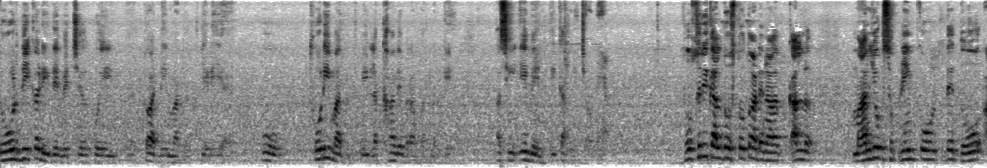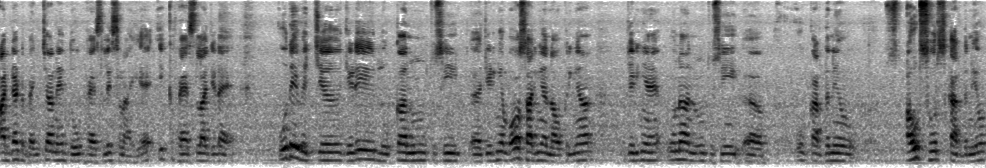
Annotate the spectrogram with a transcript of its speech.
ਲੋੜ ਦੀ ਘੜੀ ਦੇ ਵਿੱਚ ਕੋਈ ਤੁਹਾਡੀ ਮਦਦ ਜਿਹੜੀ ਹੈ, ਉਹ ਥੋੜੀ ਮਦਦ ਵੀ ਲੱਖਾਂ ਦੇ ਬਰਾਬਰ ਲੱਗੇ। ਅਸੀਂ ਇਹ ਬੇਨਤੀ ਕਰਨੀ ਚਾਹੁੰਦੇ ਹਾਂ। ਦੂਸਰੀ ਗੱਲ ਦੋਸਤੋ, ਤੁਹਾਡੇ ਨਾਲ ਕੱਲ ਮਾਨਯੋਗ ਸੁਪਰੀਮ ਕੋਰਟ ਦੇ ਦੋ ਅੱਡ-ਅੱਡ ਬੈਂਚਾਂ ਨੇ ਦੋ ਫੈਸਲੇ ਸੁਣਾਏ ਹੈ। ਇੱਕ ਫੈਸਲਾ ਜਿਹੜਾ ਹੈ, ਉਹਦੇ ਵਿੱਚ ਜਿਹੜੇ ਲੋਕਾਂ ਨੂੰ ਤੁਸੀਂ ਜਿਹੜੀਆਂ ਬਹੁਤ ਸਾਰੀਆਂ ਨੌਕਰੀਆਂ ਜਿਹੜੀਆਂ ਉਹਨਾਂ ਨੂੰ ਤੁਸੀਂ ਉਹ ਕਰ ਦਿੰਦੇ ਹੋ ਆਊਟਸੋਰਸ ਕਰ ਦਿੰਦੇ ਹੋ।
